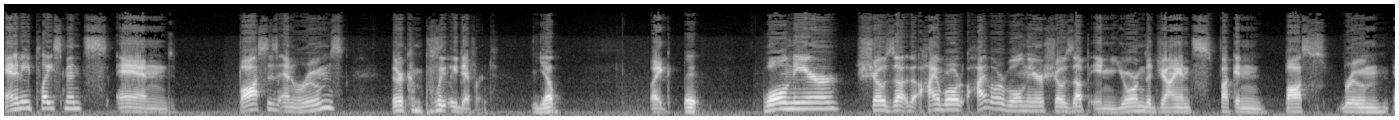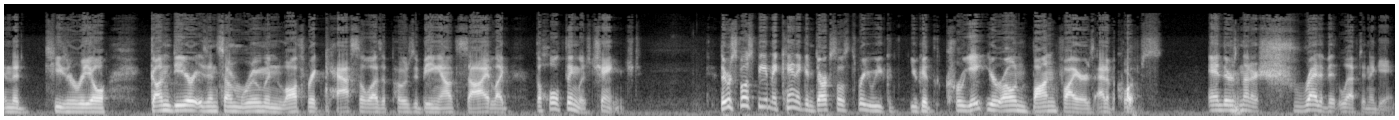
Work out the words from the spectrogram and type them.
enemy placements and bosses and rooms that are completely different. yep. Like It- Wolnir shows up. The High Lord, High Lord Wolnir shows up in Yorm the Giant's fucking boss room in the teaser reel. Gundyr is in some room in Lothric Castle as opposed to being outside. Like the whole thing was changed. There was supposed to be a mechanic in Dark Souls 3 where you could you could create your own bonfires out of a corpse, and there's not a shred of it left in the game.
